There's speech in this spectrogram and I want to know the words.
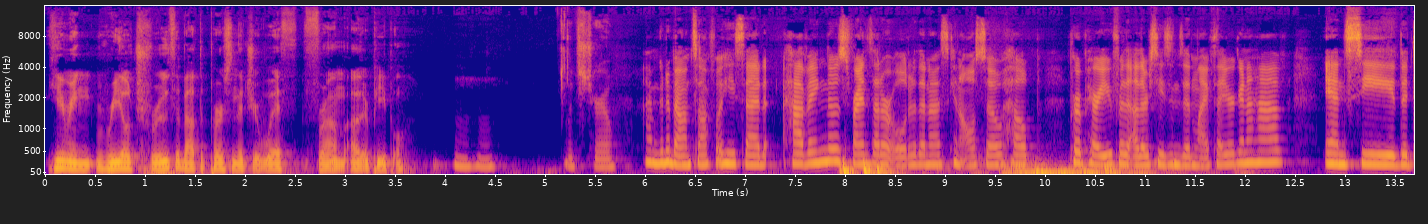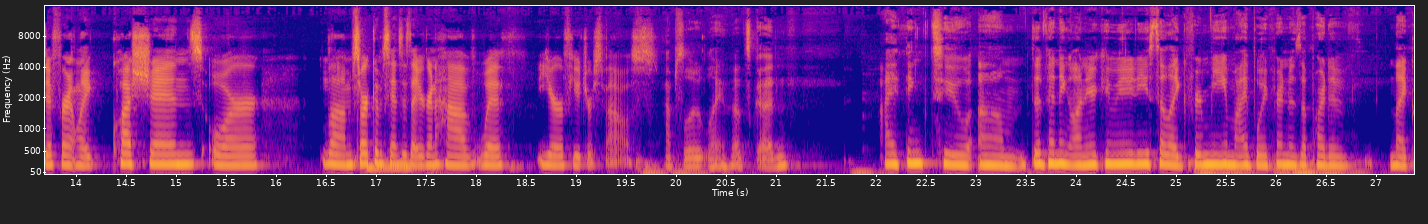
hearing real truth about the person that you're with from other people. Mm-hmm. That's true. I'm going to bounce off what he said. Having those friends that are older than us can also help prepare you for the other seasons in life that you're going to have and see the different like questions or um, circumstances that you're going to have with your future spouse. Absolutely. That's good. I think too, um, depending on your community. So, like for me, my boyfriend was a part of like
